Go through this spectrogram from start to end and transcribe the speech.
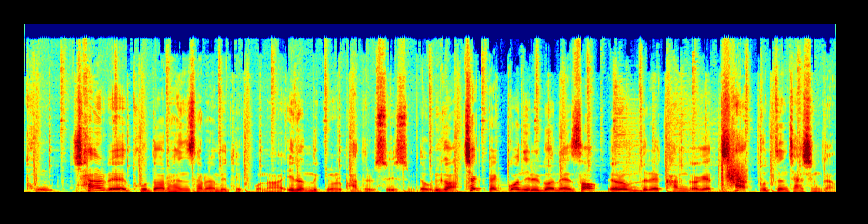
통찰에 도달한 사람이 됐구나. 이런 느낌을 받을 수 있습니다. 우리가 책 100권 읽어내서 여러분들의 감각에 착 붙은 자신감.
